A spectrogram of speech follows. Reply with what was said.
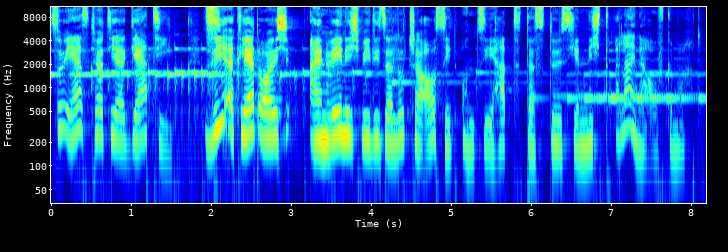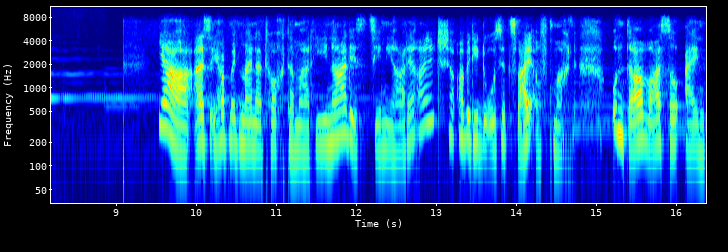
Zuerst hört ihr Gerti. Sie erklärt euch ein wenig, wie dieser Lutscher aussieht und sie hat das Döschen nicht alleine aufgemacht. Ja, also ich habe mit meiner Tochter Marina, die ist zehn Jahre alt, habe die Dose 2 aufgemacht. Und da war so ein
